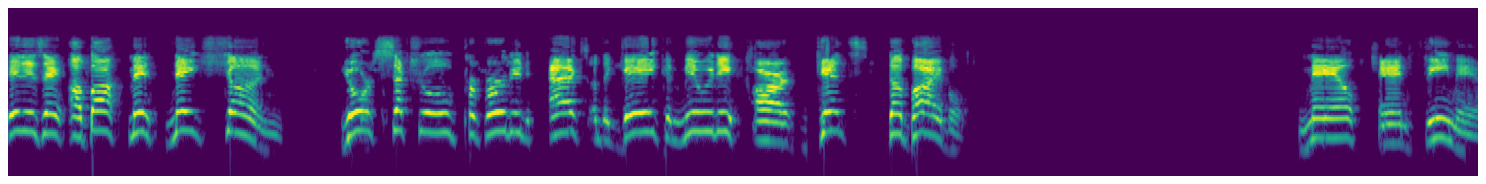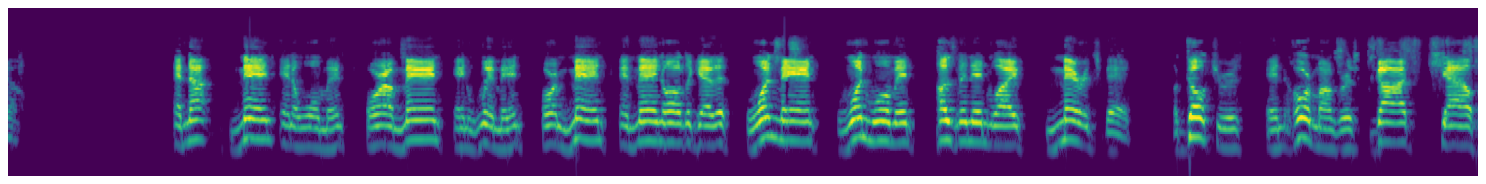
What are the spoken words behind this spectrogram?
it is a abomination. Your sexual perverted acts of the gay community are against the Bible. Male and female and not men and a woman, or a man and women, or men and men all together, one man, one woman, husband and wife, marriage bed. Adulterers and whoremongers, God shall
